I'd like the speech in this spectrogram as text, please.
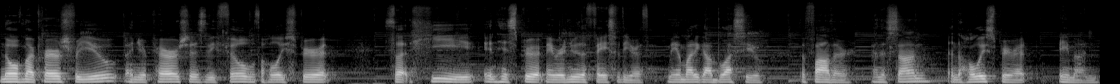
Know of my prayers for you and your parishes to be filled with the Holy Spirit so that He, in His Spirit, may renew the face of the earth. May Almighty God bless you, the Father, and the Son, and the Holy Spirit. Amen.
